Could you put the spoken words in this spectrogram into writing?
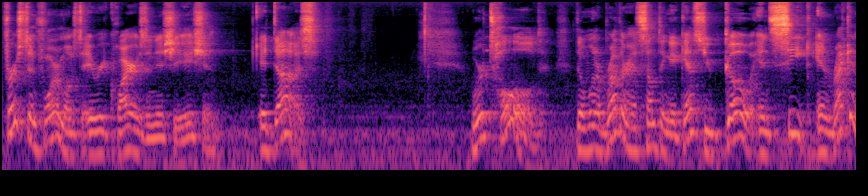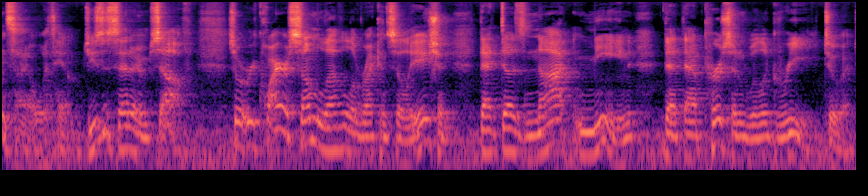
first and foremost, it requires initiation. It does. We're told that when a brother has something against you, go and seek and reconcile with him. Jesus said it himself. So it requires some level of reconciliation. That does not mean that that person will agree to it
